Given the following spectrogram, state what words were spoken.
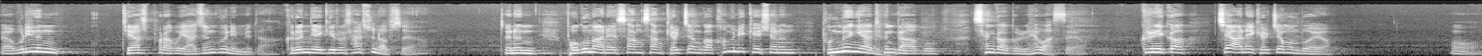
어, 우리는 디아스포라고 야전군입니다. 그런 얘기로 살 수는 없어요. 저는 복음 안에서 항상 결정과 커뮤니케이션은 분명히 해야 된다고 생각을 해왔어요. 그러니까 제 안의 결정은 뭐예요? 어,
